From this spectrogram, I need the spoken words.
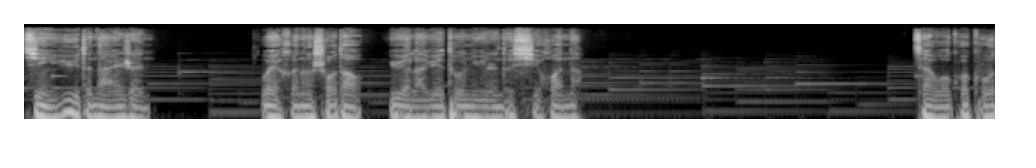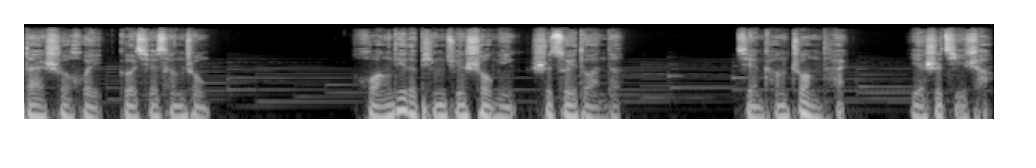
禁欲的男人。为何能受到越来越多女人的喜欢呢？在我国古代社会各阶层中，皇帝的平均寿命是最短的，健康状态也是极差。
